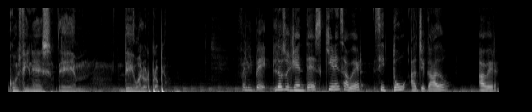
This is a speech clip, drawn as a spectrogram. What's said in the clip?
con fines em, de valor propio. Felipe, los oyentes quieren saber si tú has llegado a ver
